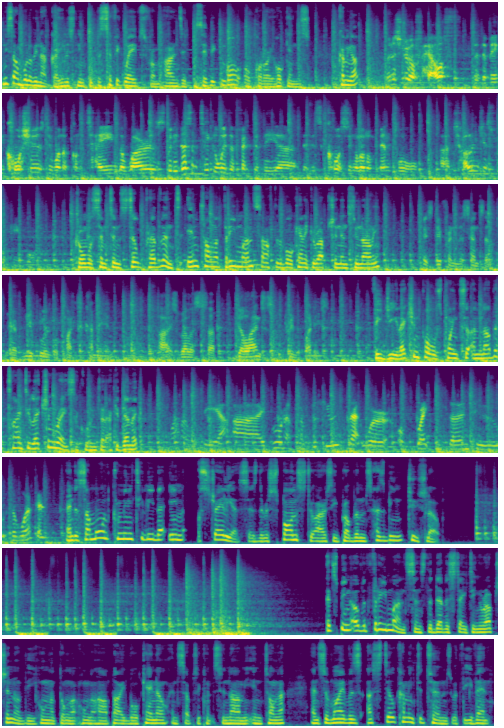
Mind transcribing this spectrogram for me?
Nisambula Vinaka, you're listening to Pacific Waves from RNZ Pacific Ngo or Koroi Hawkins. Coming up, Ministry of Health, they're being cautious, they want to contain the virus, but it doesn't take away the fact that, they, uh, that it's causing a lot of mental uh, challenges for people. trauma symptoms still prevalent in Tonga three months after the volcanic eruption and tsunami. It's different in the sense that we have new political parties coming in, uh, as well as uh, the alliances between the parties. Fiji election polls point to another tight election race, according to an academic. While I was there, I brought up some issues that were of great concern to the workers. And a Samoan community leader in Australia says the response to RC problems has been too slow. It's been over three months since the devastating eruption of the Hunga Tonga Hunga Hapai volcano and subsequent tsunami in Tonga, and survivors are still coming to terms with the event.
